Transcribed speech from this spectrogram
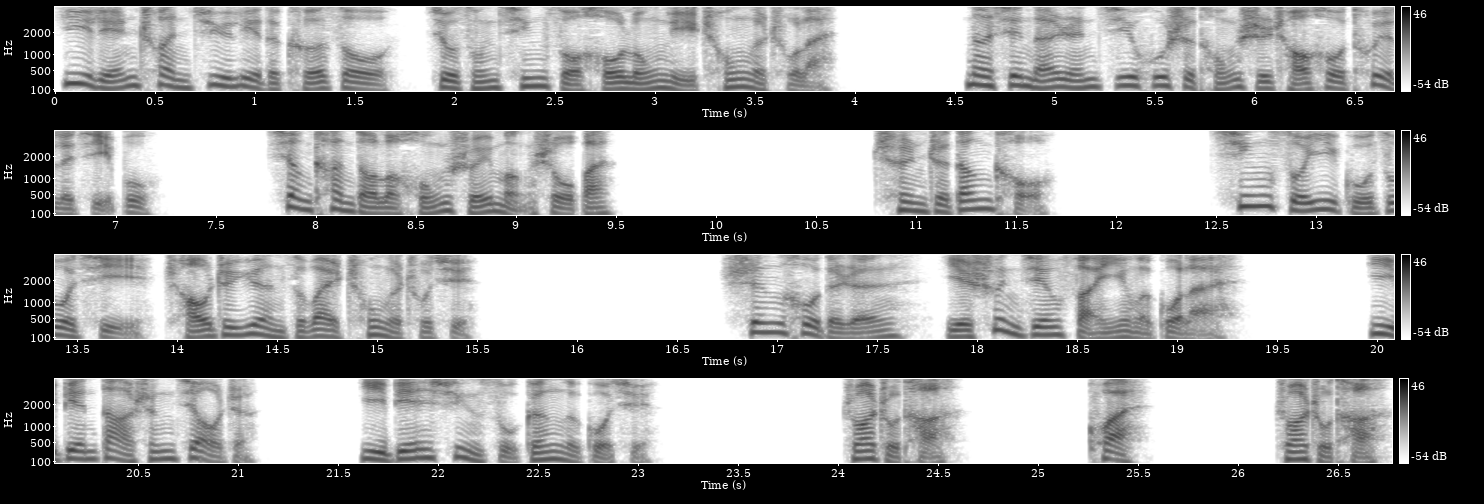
一连串剧烈的咳嗽就从青锁喉咙里冲了出来。那些男人几乎是同时朝后退了几步，像看到了洪水猛兽般。趁着当口，青锁一鼓作气朝着院子外冲了出去。身后的人也瞬间反应了过来，一边大声叫着，一边迅速跟了过去。抓住他！快，抓住他！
